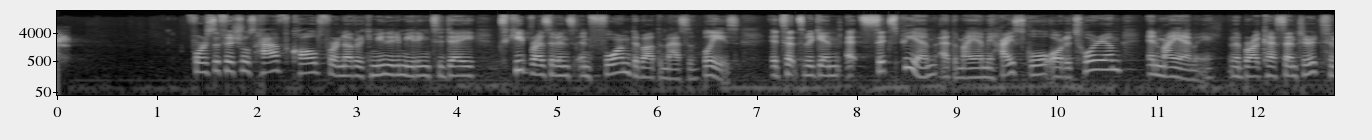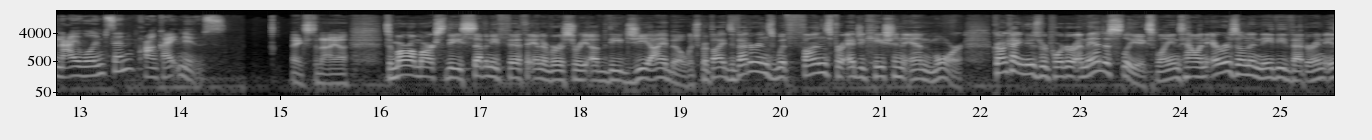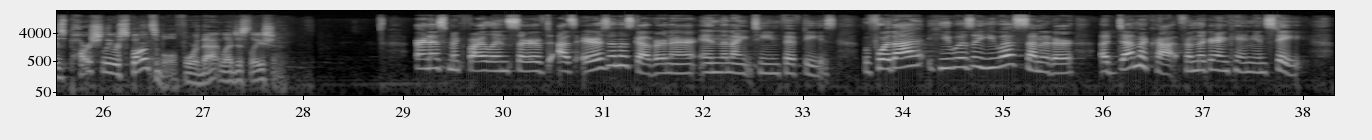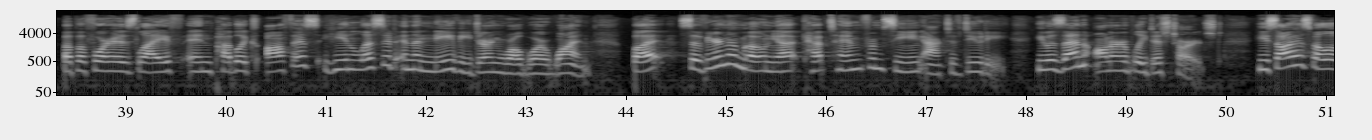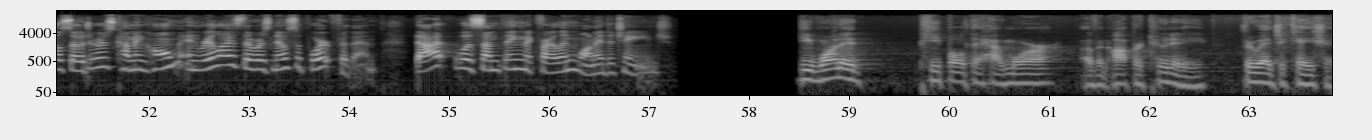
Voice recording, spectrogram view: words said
Forest officials have called for another community meeting today to keep residents informed about the massive blaze. It's set to begin at 6 p.m. at the Miami High School Auditorium in Miami. In the broadcast center, Tanaya Williamson, Cronkite News. Thanks, Tanaya. Tomorrow marks the 75th anniversary of the GI Bill, which provides veterans with funds for education and more. Cronkite News reporter Amanda Slee explains how an Arizona Navy veteran is partially responsible for that legislation. Ernest McFarland served as Arizona's governor in the 1950s. Before that, he was a U.S. Senator, a Democrat from the Grand Canyon State. But before his life in public office, he enlisted in the Navy during World War I. But severe pneumonia kept him from seeing active duty. He was then honorably discharged. He saw his fellow soldiers coming home and realized there was no support for them. That was something McFarland wanted to change. He wanted people to have more of an opportunity through education.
